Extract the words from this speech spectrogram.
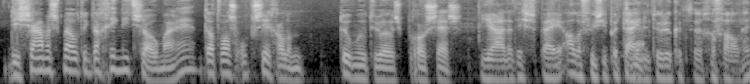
die samensmelting, dat ging niet zomaar. Hè? Dat was op zich al een tumultueus proces. Ja, dat is bij alle fusiepartijen natuurlijk het uh, geval. Hè?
